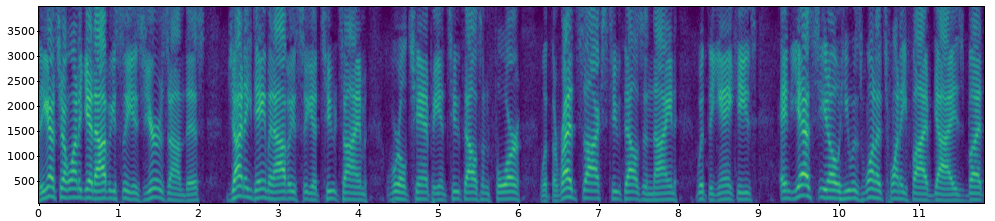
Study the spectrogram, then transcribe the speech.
the answer I want to get, obviously, is yours on this. Johnny Damon, obviously a two-time world champion, 2004 with the Red Sox, 2009 with the Yankees. And yes, you know, he was one of 25 guys, but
